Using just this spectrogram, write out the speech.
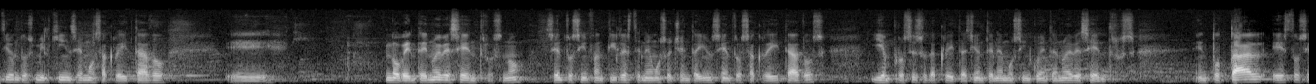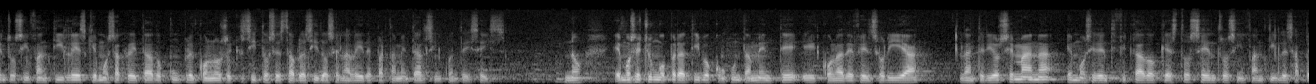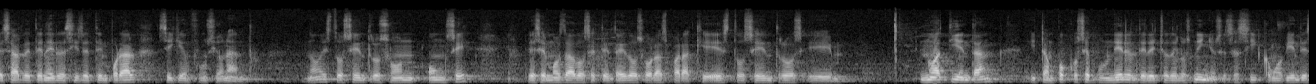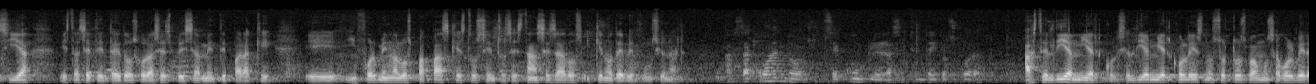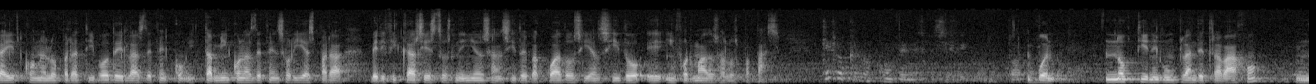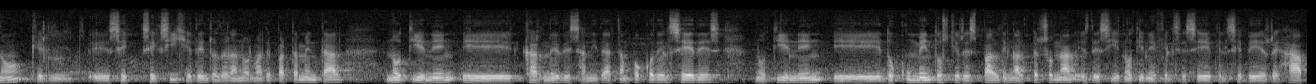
Gestión 2015 hemos acreditado 99 eh, centros, ¿no? Centros infantiles tenemos 81 centros acreditados y en proceso de acreditación tenemos 59 centros. En total, estos centros infantiles que hemos acreditado cumplen con los requisitos establecidos en la Ley Departamental 56. ¿no? Hemos hecho un operativo conjuntamente eh, con la Defensoría la anterior semana, hemos identificado que estos centros infantiles, a pesar de tener el cierre temporal, siguen funcionando. ¿No? Estos centros son 11, les hemos dado 72 horas para que estos centros eh, no atiendan y tampoco se vulnere el derecho de los niños. Es así, como bien decía, estas 72 horas es precisamente para que eh, informen a los papás que estos centros están cesados y que no deben funcionar. ¿Hasta cuándo se cumplen las 72 horas? Hasta el día miércoles. El día miércoles nosotros vamos a volver a ir con el operativo de las y también con las defensorías para verificar si estos niños han sido evacuados y han sido eh, informados a los papás. ¿Qué es lo que no cumplen específico? Bueno, no tienen un plan de trabajo, ¿no? que eh, se, exige dentro de la norma departamental, no tienen eh, carne de sanidad tampoco del CEDES, no tienen eh, documentos que respalden al personal, es decir, no tiene FLCC, FLCB, REHAP,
